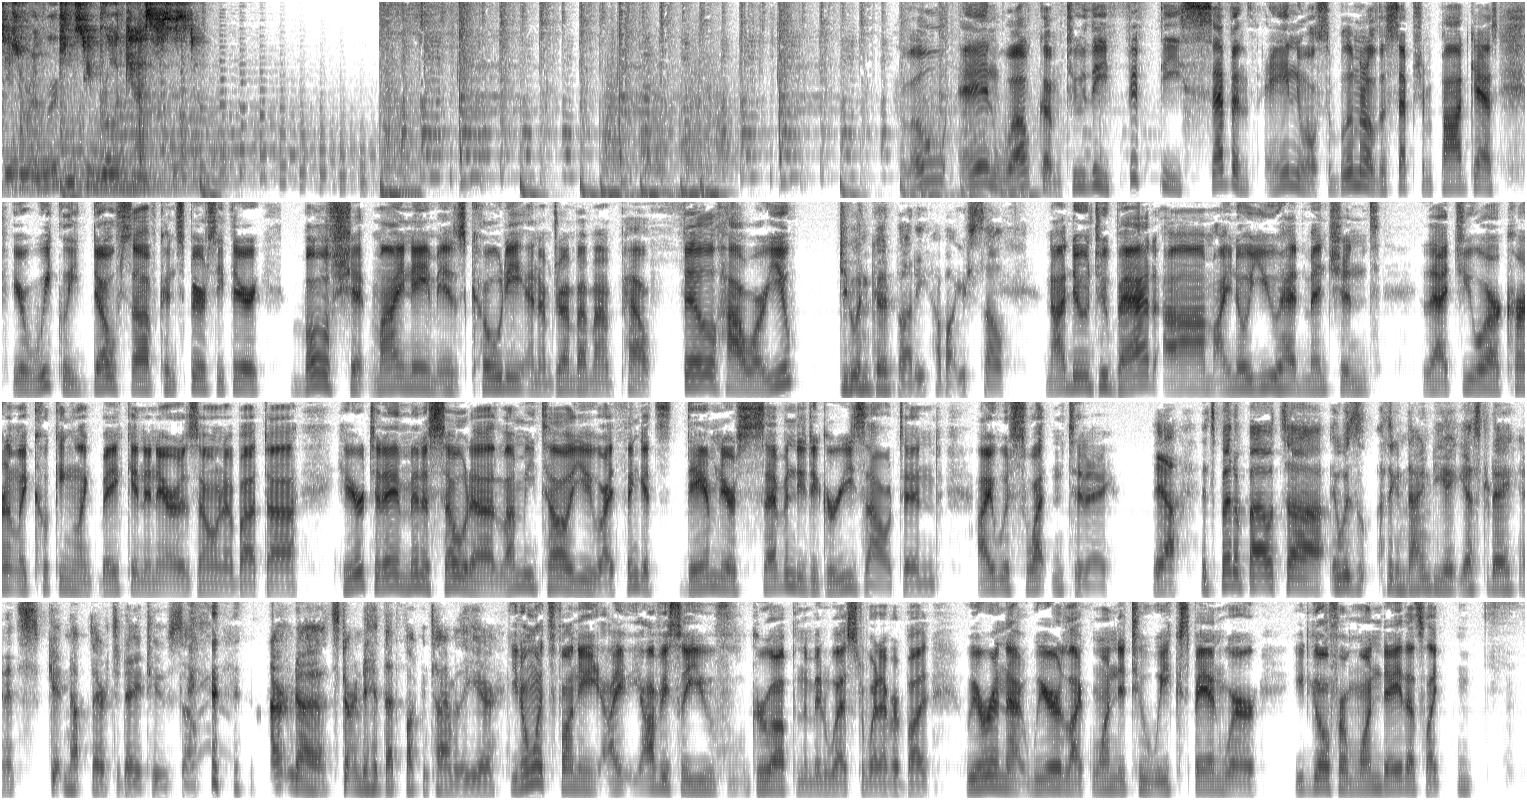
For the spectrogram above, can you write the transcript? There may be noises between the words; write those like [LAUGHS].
Test. This is your emergency broadcast system. Hello and welcome to the 57th annual Subliminal Deception Podcast, your weekly dose of conspiracy theory bullshit. My name is Cody and I'm joined by my pal Phil. How are you? Doing good, buddy. How about yourself? Not doing too bad. Um, I know you had mentioned that you are currently cooking like bacon in Arizona, but uh, here today in Minnesota, let me tell you, I think it's damn near 70 degrees out, and I was sweating today. Yeah, it's been about uh it was I think 98 yesterday and it's getting up there today too. So [LAUGHS] starting to starting to hit that fucking time of the year. You know what's funny? I obviously you've grew up in the Midwest or whatever, but we were in that weird like one to two week span where you'd go from one day that's like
